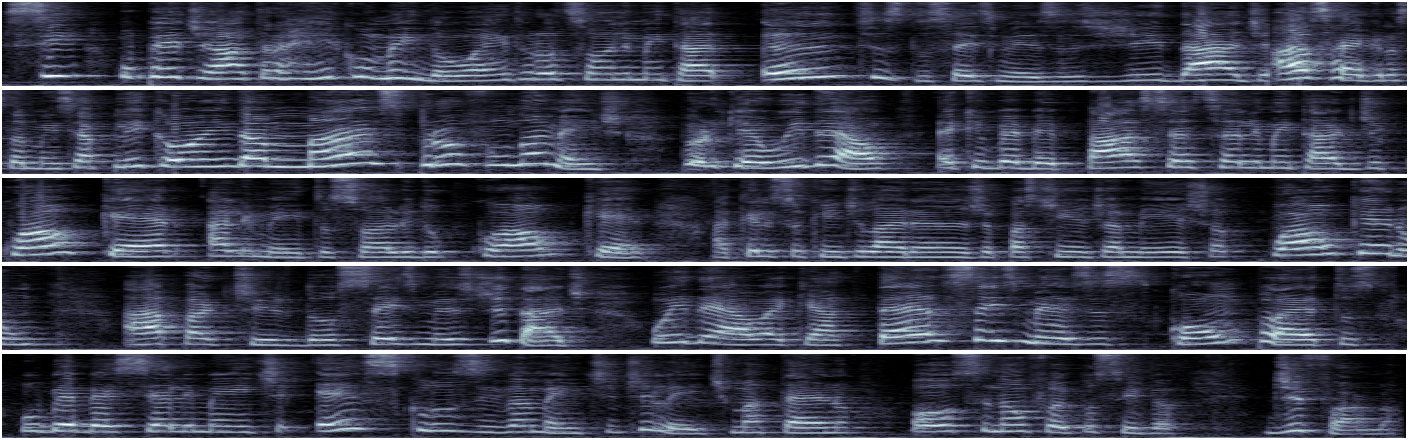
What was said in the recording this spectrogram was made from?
Se o pediatra recomendou a introdução alimentar antes dos seis meses de idade, as regras também se aplicam ainda mais profundamente, porque o ideal é que o bebê passe a se alimentar de qualquer alimento sólido, qualquer, aquele suquinho de laranja, pastinha de ameixa, qualquer um, a partir dos seis meses de idade. O ideal é que até seis meses completos o bebê se alimente exclusivamente de leite materno ou, se não for possível, de fórmula.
